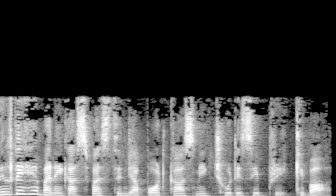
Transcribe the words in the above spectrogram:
मिलते हैं बनेगा स्वस्थ इंडिया पॉडकास्ट में एक छोटे से ब्रेक के बाद।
